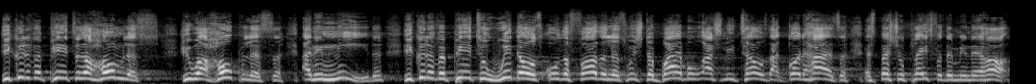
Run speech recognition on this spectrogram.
He could have appeared to the homeless who are hopeless and in need. He could have appeared to widows or the fatherless, which the Bible actually tells that God has a special place for them in their heart.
